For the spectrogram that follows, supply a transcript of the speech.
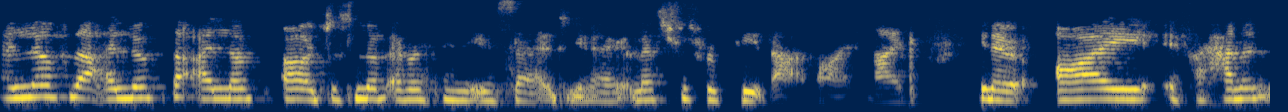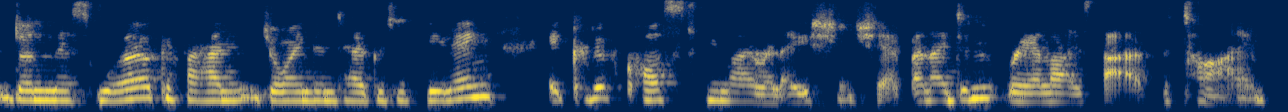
I love that. I love that. I love, oh, I just love everything that you said. You know, let's just repeat that line. Like, you know, I, if I hadn't done this work, if I hadn't joined integrative healing, it could have cost me my relationship. And I didn't realize that at the time.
